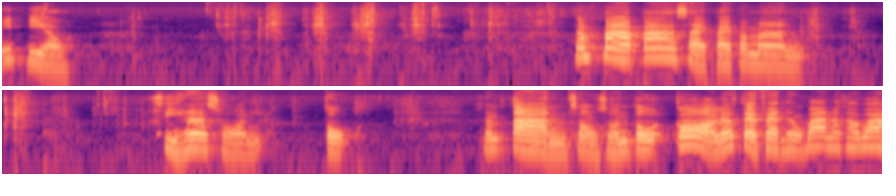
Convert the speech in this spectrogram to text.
นิดเดียว น้ำปลาป้าใส่ไปประมาณสี่ห้าช้อนโต๊ะ น้ำตาลสองช้อนโต๊ะก็แล้วแต่แฟนทางบ้านนะคะว่า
